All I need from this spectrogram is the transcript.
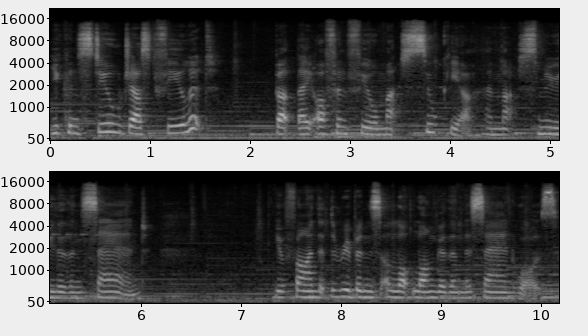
You can still just feel it, but they often feel much silkier and much smoother than sand. You'll find that the ribbon's a lot longer than the sand was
